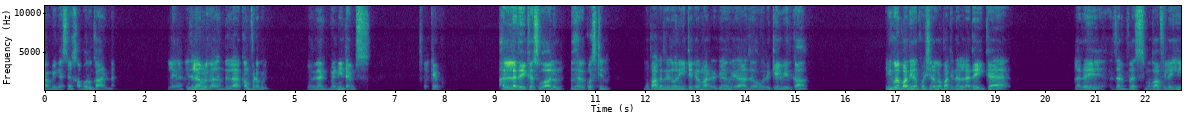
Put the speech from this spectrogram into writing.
கம்மிங் அஸ் ஹபரு க அண்ண இல்லைங்களா? இதுல நம்மளுக்கு அலமதுல்லா கம்ஃபர்டபுள் மெனி டைம்ஸ் ஓகே அல்லதைக்க சுவாலுன் கொஸ்டின் உங்க பாக்குறதுக்கு ஏதோ நீங்க கேட்குற மாதிரி இருக்கு. ஏதாவது உங்களுக்கு கேள்வி இருக்கா? நீங்க கூட பாத்தீங்கன்னா கொஸ்டின் கூட பாத்தீங்கன்னா லதைக்க லதை ஜர் பிளஸ் முதாஃப் இலஹி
